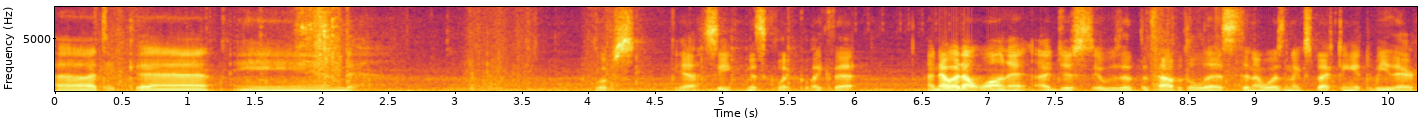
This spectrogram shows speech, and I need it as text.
Uh, take that, and... Whoops. Yeah, see, misclick like that. I know I don't want it, I just, it was at the top of the list, and I wasn't expecting it to be there.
